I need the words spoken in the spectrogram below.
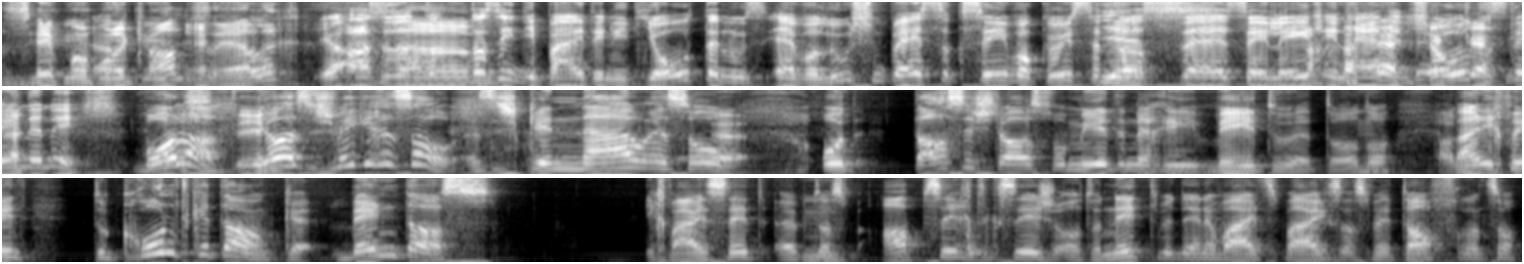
Sind wir mal ganz ehrlich. Ja, also da, da, sind die beiden Idioten aus Evolution besser gesehen, die gewusst Yes. dass äh, Selene in Head and Shoulders drinnen ist. Voilà. Ja, es ist wirklich so. Es ist genau so. Und das ist das, was mir dann ein bisschen wehtut, oder? Weil ich finde, der Grundgedanke, wenn das, ich weiß nicht, ob das absichtlich ist oder nicht mit diesen White Spikes als Metapher und so,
